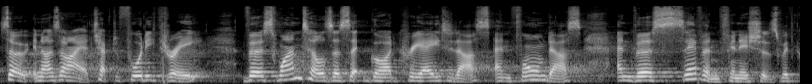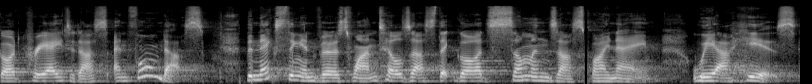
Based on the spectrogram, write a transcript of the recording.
so in Isaiah chapter 43, verse 1 tells us that God created us and formed us, and verse 7 finishes with God created us and formed us. The next thing in verse 1 tells us that God summons us by name. We are His.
